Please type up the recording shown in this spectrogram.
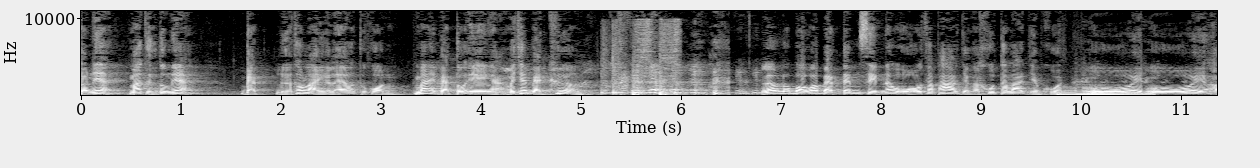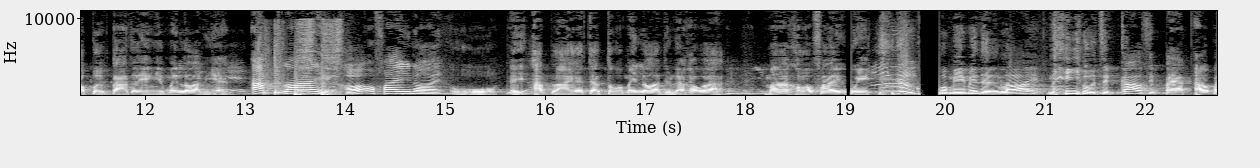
ตอนเนี้ยมาถึงตรงเนี้ยแบตเหลือเท่าไหร่กันแล้ว ทุกคนไม่แบตตัวเองอะไม่ใช่แบตเครื่อง แล้วเราบอกว่าแบตเต็มสิบนะโอ้โหสภาพอย่างกับคุดทะลาดเหยียบขวด โอ้ยโอ้ยเอาเปลือกตาตัวเองยังไม่รอดเงี้ยอัพไลน์ขอไฟหน่อย โอ้โหไออัพไลน์ก็จะตัวไม่รอดอยู่แล้วเขาว่า มาขอไฟกูอีก ก็มีไม่ถึงร้อยมีอยู่ 19 18 เอาไป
